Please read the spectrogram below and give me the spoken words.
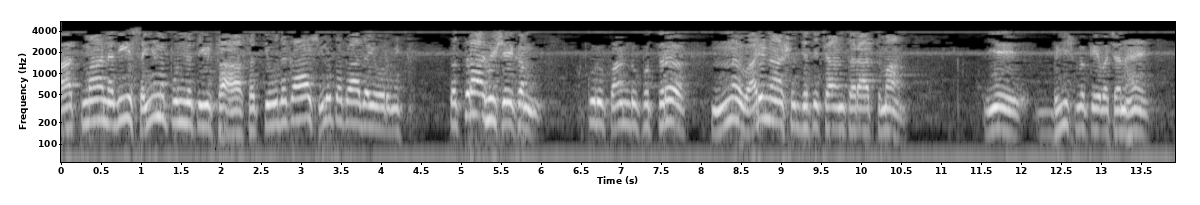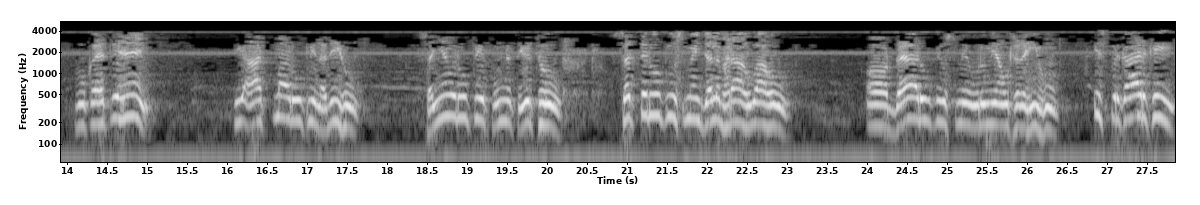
आत्मा नदी संयम पुण्य तीर्था, सत्योदका शिलतका दयोर में तत्राभिषेकम, कुरु पांडुपुत्र न वारिना शुद्धति चांतरात्मा ये भीष्म के वचन हैं, वो कहते हैं कि आत्मा रूपी नदी हो, संयम रूपी पुण्य तीर्थ हो, सत्य रूपी उसमें जल भरा हुआ हो, और दया रूपी उसमें उर्मियाँ उठ रही हों। इस प्रकार की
